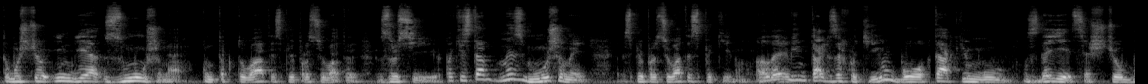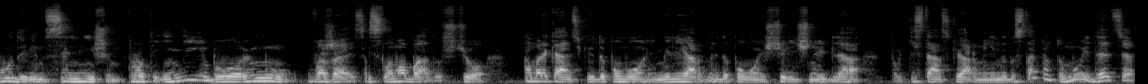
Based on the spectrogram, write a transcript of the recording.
тому що Індія змушена контактувати, співпрацювати з Росією. Пакистан не змушений співпрацювати з Пекіном, але він так захотів, бо так йому здається, що буде він сильнішим проти Індії, бо йому вважається Ісламабаду, що американської допомоги, мільярдної допомоги щорічної для пакистанської армії недостатньо, тому йдеться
